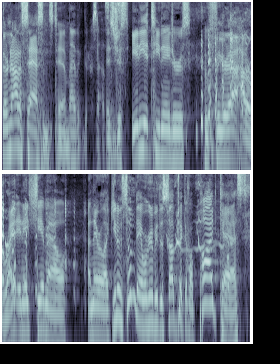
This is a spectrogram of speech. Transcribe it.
they're not assassins, Tim. I think they're assassins. It's just idiot teenagers who figured out how to write in HTML, and they were like, you know, someday we're going to be the subject of a podcast,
